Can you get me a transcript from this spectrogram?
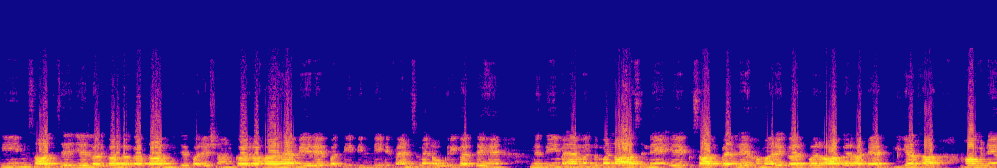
तीन साल से ये लड़का लगातार मुझे परेशान कर रहा है मेरे पति दिल्ली डिफेंस में नौकरी करते हैं नदीम अहमद मनास ने एक साल पहले हमारे घर पर आकर अटैक किया था हमने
